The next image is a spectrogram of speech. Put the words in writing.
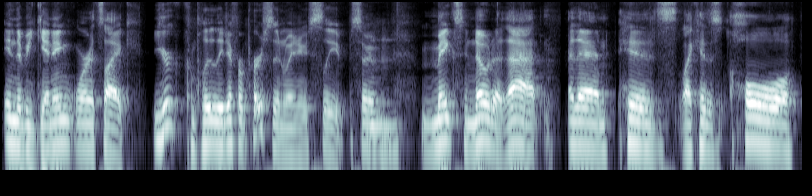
in the beginning where it's like you're a completely different person when you sleep so mm-hmm. makes note of that and then his like his whole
